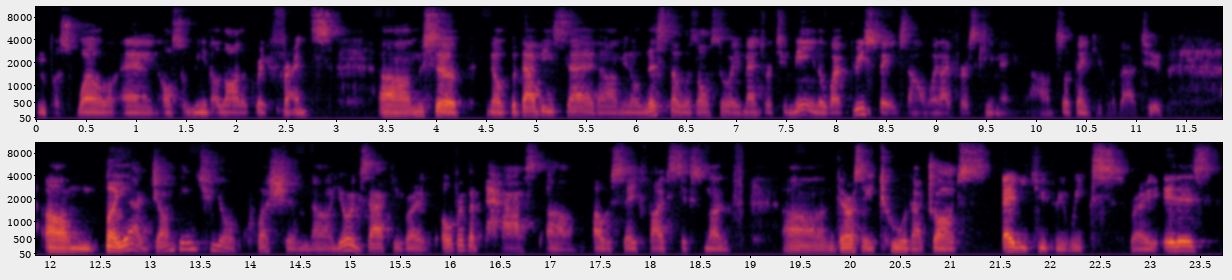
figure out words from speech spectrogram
group as well, and also meet a lot of great friends. Um, so you know, with that being said, um, you know, Lista was also a mentor to me in the Web3 space uh, when I first came in. Um, so thank you for that too. Um, but yeah, jumping to your question, uh, you're exactly right. Over the past, uh, I would say five, six months, uh, there's a tool that drops every two, three weeks, right? It is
